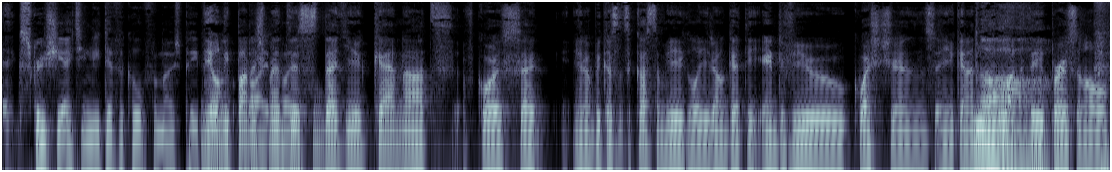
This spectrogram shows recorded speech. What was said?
excruciatingly difficult for most people. The only punishment by, by is default. that you cannot, of course, uh, you know, because it's a custom vehicle, you don't get the interview questions, and you cannot no. unlock the personal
